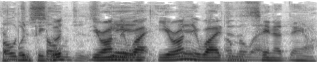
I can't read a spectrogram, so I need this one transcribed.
That would Bolgers be soldiers. good. You're on yeah, your way. You're on yeah, your way to on the way. Senate now.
